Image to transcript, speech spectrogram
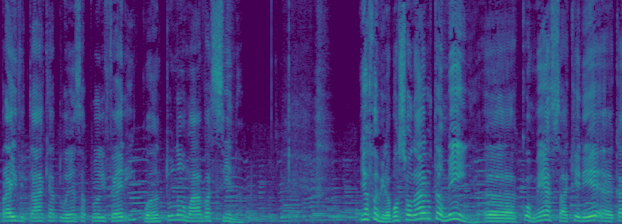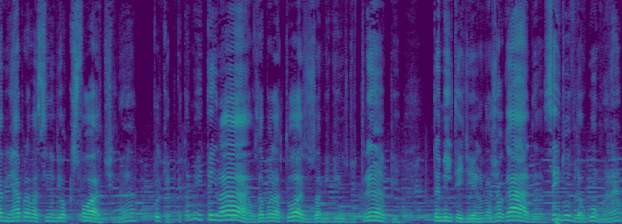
para evitar que a doença prolifere enquanto não há vacina. E a família Bolsonaro também uh, começa a querer uh, caminhar para a vacina de Oxford, né? Por quê? Porque também tem lá os laboratórios, os amiguinhos do Trump, também tem dinheiro na jogada, sem dúvida alguma, né?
